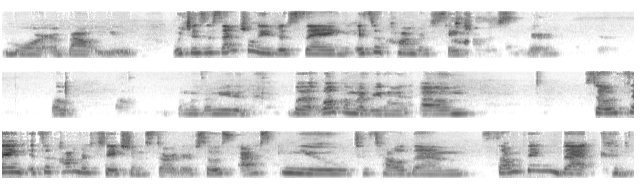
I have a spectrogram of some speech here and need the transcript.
more about you, which is essentially just saying it's a conversation. Oh, someone's unmuted, but welcome everyone. Um, so it's saying it's a conversation starter. So it's asking you to tell them something that could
